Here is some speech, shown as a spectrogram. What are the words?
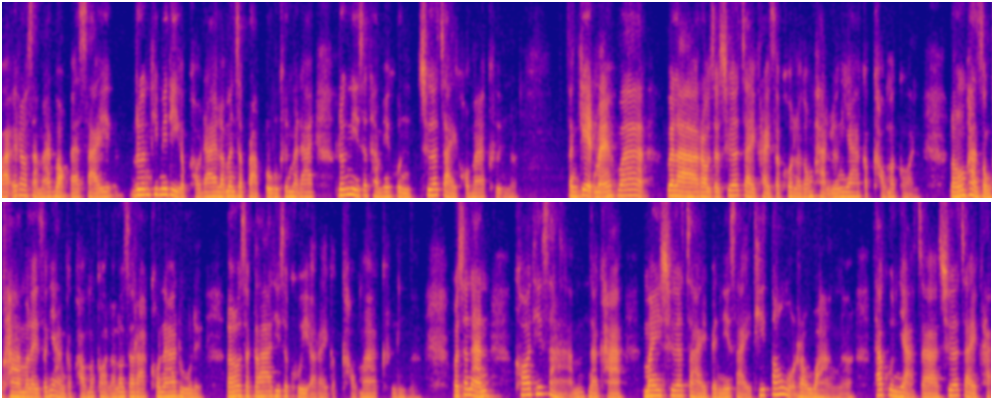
ว่าเราสามารถบอก bad side เรื่องที่ไม่ดีกับเขาได้ แล้วมันจะปรับปรุงขึ้นมาได้ เรื่องนี้จะทำให้คุณเชื่อใจเขามากขึ้นนะสังเกตไหมว่า เวลาเราจะเชื่อใจใครสักคนเราต้องผ่านเรื่องยากกับเขามาก่อน เราต้องผ่านสงครามอะไรสักอย่างกับเขามาก่อน แล้วเราจะรักเขาหน้าดูเลย แล้วเราจะกล้าที่จะคุยอะไรกับเขามากขึ้นนะเพราะฉะนั้นข้อที่3นะคะไม่เชื่อใจเป็นนิสัยที่ต้องระวังนะถ้าคุณอยากจะเชื่อใจใคร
